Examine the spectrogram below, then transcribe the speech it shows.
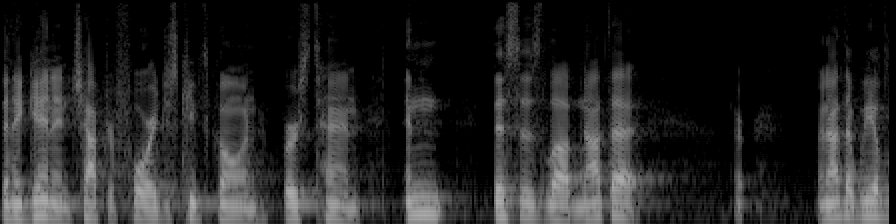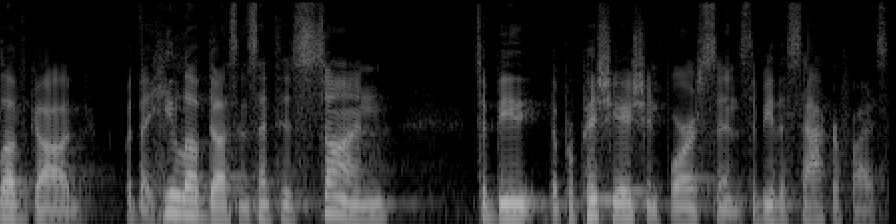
Then again in chapter 4, he just keeps going. Verse 10, "And this is love, not that er, not that we have loved God, but that he loved us and sent his son to be the propitiation for our sins, to be the sacrifice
